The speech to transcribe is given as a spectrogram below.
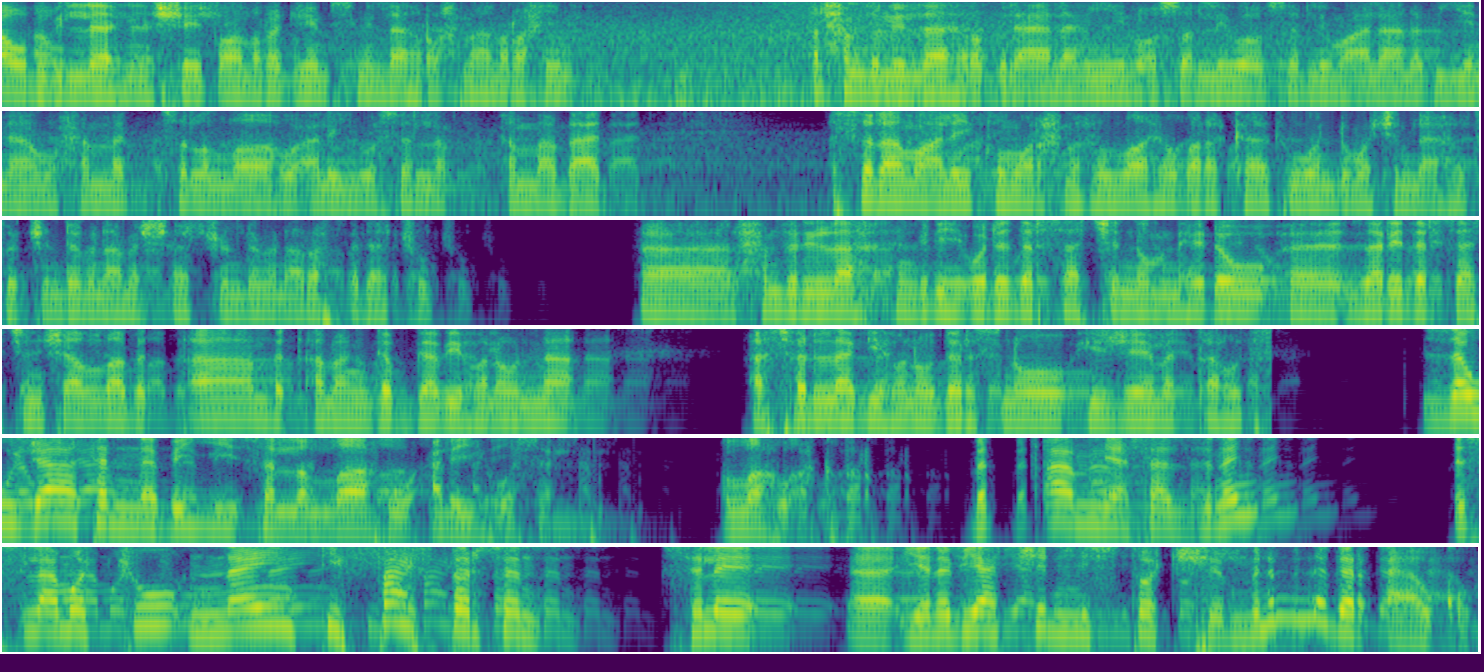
أعوذ بالله من الشيطان الرجيم بسم الله الرحمن الرحيم الحمد لله رب العالمين وأصلي وأسلم على نبينا محمد صلى الله عليه وسلم أما بعد السلام عليكم ورحمة الله وبركاته ወንድሞችና እህቶች እንደምን አመሻችሁ እንደምን አረፈዳችሁ አልሐምዱሊላህ እንግዲህ ወደ ደርሳችን ነው የምንሄደው ዛሬ ደርሳችን እንሻላ በጣም በጣም አንገብጋቢ የሆነውና አስፈላጊ የሆነው ደርስ ነው ይዤ የመጣሁት ዘውጃት ነቢይ ሰለላሁ ዐለይሂ ወሰለም አላሁ አክበር በጣም የሚያሳዝነኝ እስላሞቹ 95 ፐርሰንት ስለ የነቢያችን ሚስቶች ምንም ነገር አያውቁም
